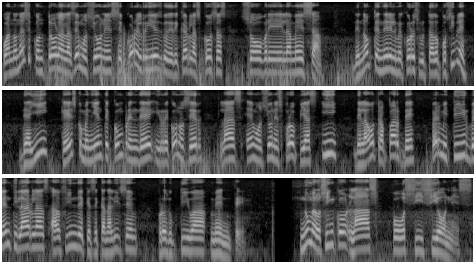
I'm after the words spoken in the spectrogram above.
Cuando no se controlan las emociones, se corre el riesgo de dejar las cosas sobre la mesa, de no obtener el mejor resultado posible. De allí que es conveniente comprender y reconocer las emociones propias y, de la otra parte, permitir ventilarlas a fin de que se canalicen productivamente. Número 5. Las posiciones.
